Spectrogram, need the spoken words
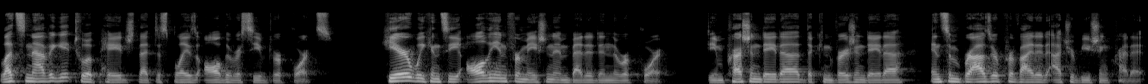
Let's navigate to a page that displays all the received reports. Here we can see all the information embedded in the report, the impression data, the conversion data, and some browser provided attribution credit,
